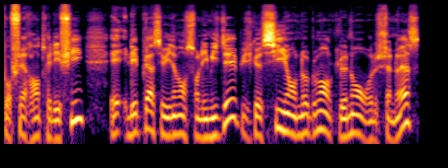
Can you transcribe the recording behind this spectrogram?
pour faire rentrer des filles. Et les places évidemment sont limitées puisque si on augmente le nombre de chanoinesses,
